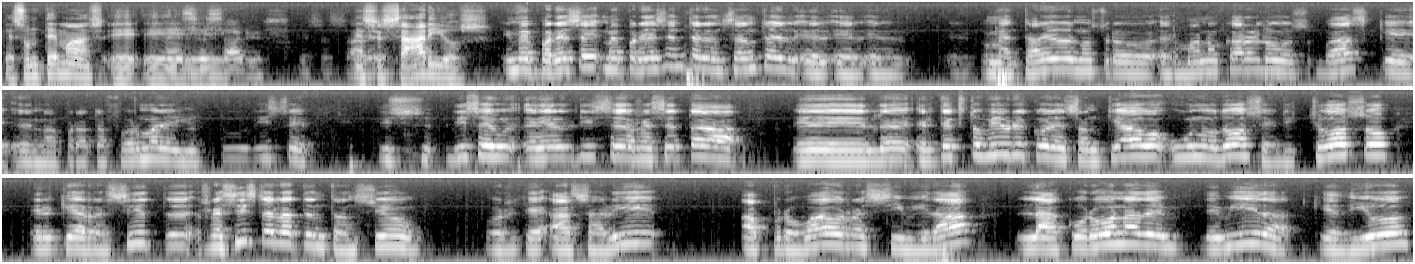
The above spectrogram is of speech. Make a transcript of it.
que son temas eh, eh, necesarios. necesarios. Y me parece, me parece interesante el, comentario de nuestro hermano Carlos Vázquez en la plataforma de YouTube. Dice, dice, él dice, receta el, el texto bíblico de Santiago 1.12. Dichoso el que resiste, resiste la tentación porque al salir aprobado recibirá la corona de, vida que Dios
